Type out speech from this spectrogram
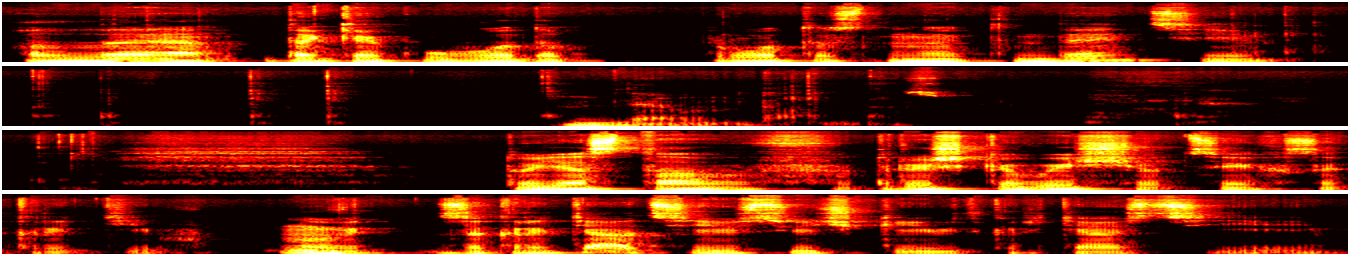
Але так як угода проти основної тенденції, де воно там у нас? То я ставив трішки вище цих закриттів. Ну, від закриття цієї свічки і відкриття з цієї.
